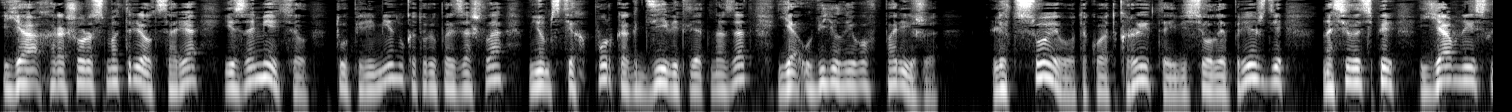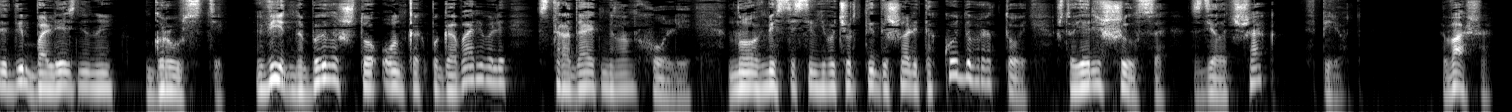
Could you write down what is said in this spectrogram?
Я хорошо рассмотрел царя и заметил ту перемену, которая произошла в нем с тех пор, как девять лет назад я увидел его в Париже. Лицо его, такое открытое и веселое прежде, носило теперь явные следы болезненной грусти. Видно было, что он, как поговаривали, страдает меланхолией, но вместе с тем его черты дышали такой добротой, что я решился сделать шаг вперед. «Ваше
